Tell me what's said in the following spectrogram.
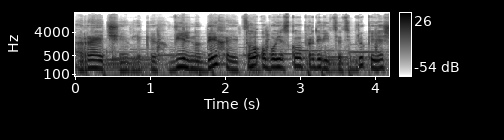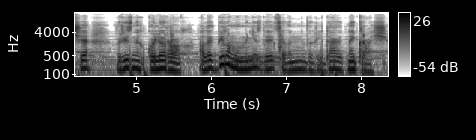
речі, в яких вільно дихається, то обов'язково придивіться. Ці брюки є ще в різних кольорах, але в білому, мені здається, вони виглядають найкраще.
